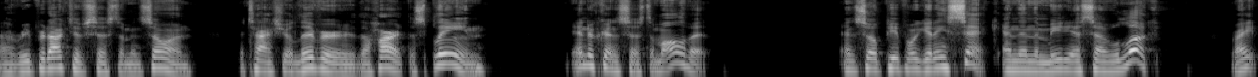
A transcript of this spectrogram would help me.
uh, reproductive system, and so on. Attacks your liver, the heart, the spleen, endocrine system, all of it. And so people are getting sick. And then the media said, well, look, right?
